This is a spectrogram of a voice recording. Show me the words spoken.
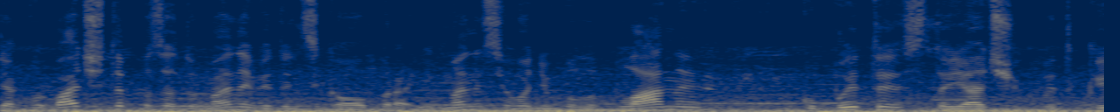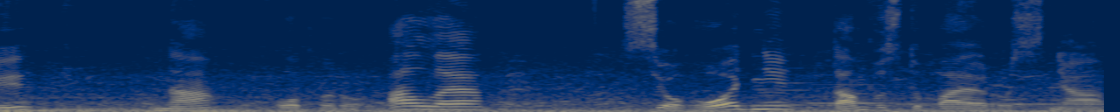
Як ви бачите, позаду мене віденська опера, і в мене сьогодні були плани купити стоячі квитки на оперу. Але сьогодні там виступає Русня.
